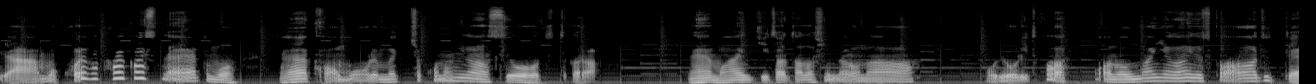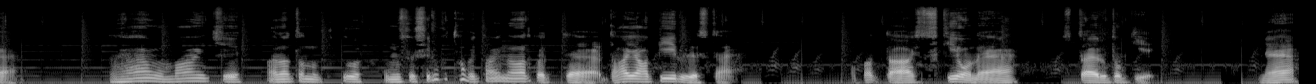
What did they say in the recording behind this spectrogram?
いやもう声が可愛かっすね、ともう、ね、顔も俺めっちゃ好みなんすよ、つってから。ね、毎日いたら楽しいんだろうなお料理とか、あの、うまいんじゃないですかって言って。ねえもう毎日、あなたの作るお味噌汁が食べたいなとか言って、大アピールですたい。わかった好きをね、伝えるとき、ね、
